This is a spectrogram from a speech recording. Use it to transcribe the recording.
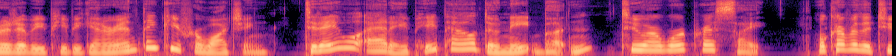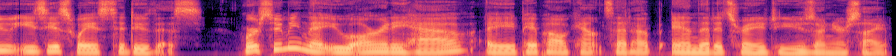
to WP Beginner and thank you for watching. Today we'll add a PayPal donate button to our WordPress site. We'll cover the two easiest ways to do this. We're assuming that you already have a PayPal account set up and that it's ready to use on your site.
